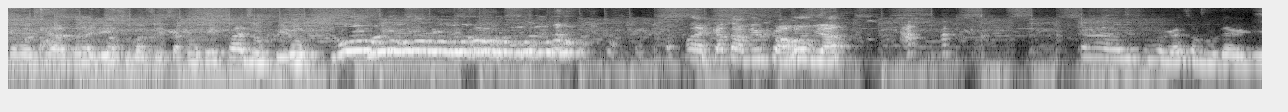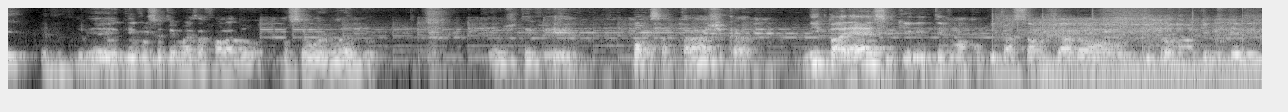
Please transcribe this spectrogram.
quer mostrar a toda a gente, se você está contente, faz um peru. Olha, cada amigo que eu arrumo, viado. Eu jogar essa bodega aqui. E o que você tem mais a falar do, do seu Orlando? Que hoje teve Bom, essa trágica. Me parece que ele teve uma complicação já do, do problema que ele teve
